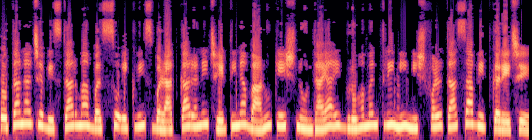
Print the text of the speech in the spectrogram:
પોતાના જ વિસ્તારમાં બસો એકવીસ બળાત્કાર અને છેડતીના બાણું કેસ નોંધાયા એ ગૃહમંત્રીની નિષ્ફળતા સાબિત કરે છે.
